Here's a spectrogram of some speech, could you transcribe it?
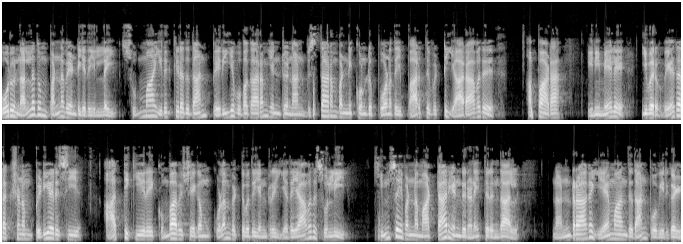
ஒரு நல்லதும் பண்ண வேண்டியது இல்லை. சும்மா இருக்கிறதுதான் பெரிய உபகாரம் என்று நான் விஸ்தாரம் பண்ணிக்கொண்டு போனதை பார்த்துவிட்டு யாராவது அப்பாடா இனிமேலே இவர் வேதரக்ஷணம் பிடியரிசி ஆத்திக்கீரை கும்பாபிஷேகம் குளம் வெட்டுவது என்று எதையாவது சொல்லி ஹிம்சை பண்ண மாட்டார் என்று நினைத்திருந்தால் நன்றாக ஏமாந்துதான் போவீர்கள்.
